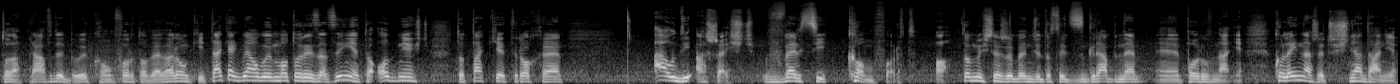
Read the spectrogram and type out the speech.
to naprawdę były komfortowe warunki. Tak jak miałbym motoryzacyjnie to odnieść, to takie trochę Audi A6 w wersji Comfort. O, to myślę, że będzie dosyć zgrabne e, porównanie. Kolejna rzecz, śniadanie.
